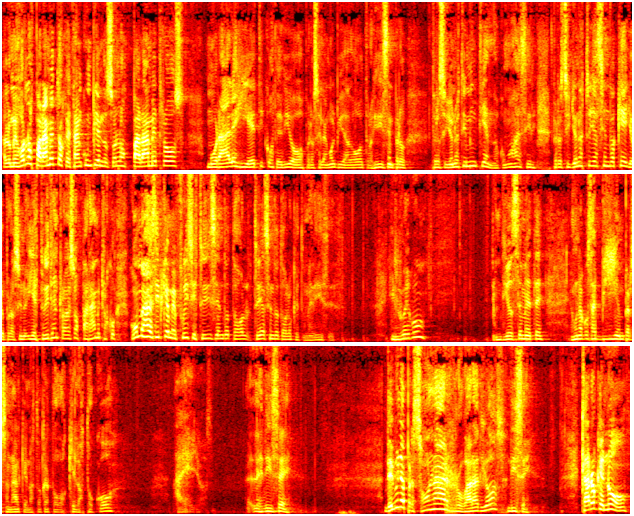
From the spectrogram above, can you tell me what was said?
a lo mejor los parámetros que están cumpliendo son los parámetros morales y éticos de Dios, pero se le han olvidado otros. Y dicen, pero, pero si yo no estoy mintiendo, ¿cómo vas a decir? Pero si yo no estoy haciendo aquello, pero si y estoy dentro de esos parámetros, ¿cómo, me vas a decir que me fui si estoy, diciendo todo, estoy haciendo todo lo que tú me dices? Y luego Dios se mete en una cosa bien personal que nos toca a todos, que los tocó a ellos. Les dice, ¿debe una persona robar a Dios? Dice, claro que no,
